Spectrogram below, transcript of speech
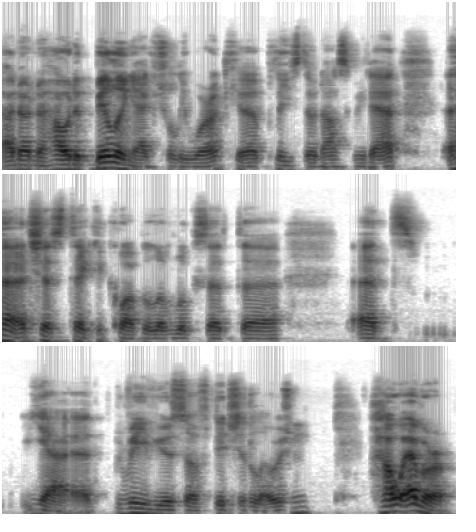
I don't know how the billing actually work. Uh, please don't ask me that. Uh, just take a couple of looks at uh, at yeah at reviews of DigitalOcean. However,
